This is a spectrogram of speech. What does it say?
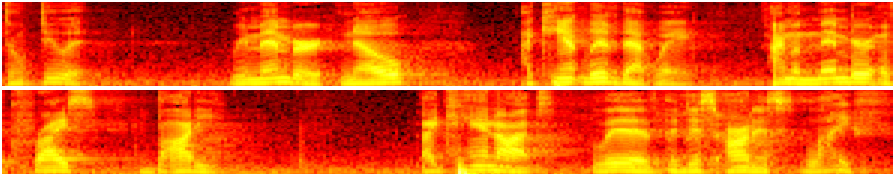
Don't do it. Remember, no, I can't live that way. I'm a member of Christ's body. I cannot live a dishonest life.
